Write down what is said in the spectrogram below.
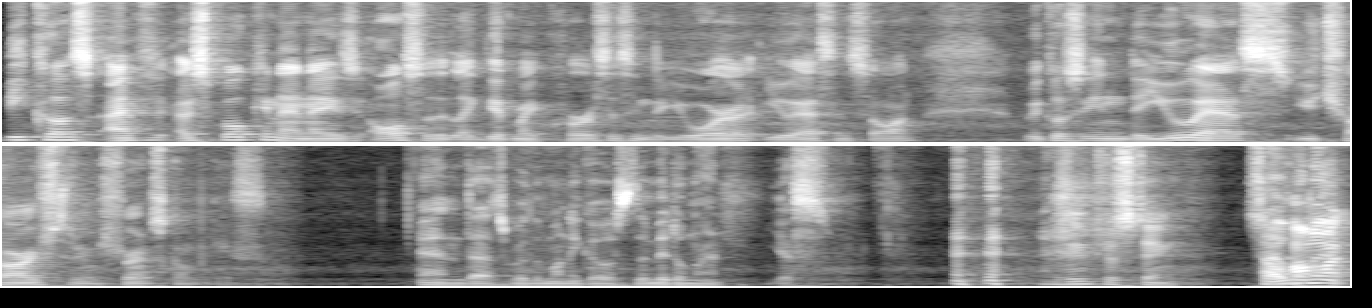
because I've, I've spoken and I also like did my courses in the UR, US and so on. Because in the US you charge to insurance companies. and that's where the money goes, the middleman. Yes. It's interesting. I So how wanna- much?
